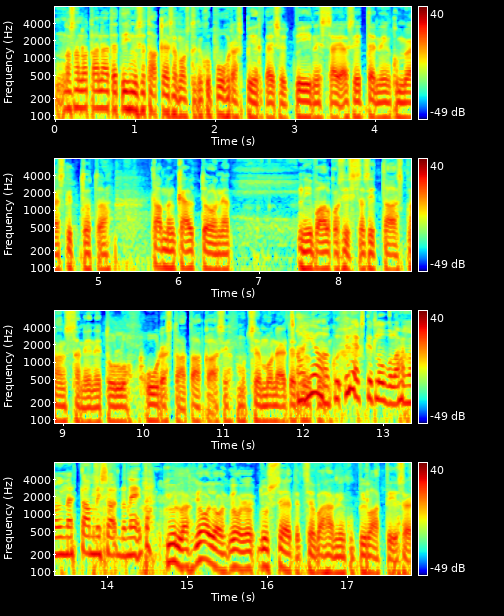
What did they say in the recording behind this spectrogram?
no sanotaan näitä, että ihmiset hakee semmoista niin kuin puhdaspiirteisyyttä viinissä ja sitten niin kuin myöskin tota, tammen käyttö on ja niin valkoisissa sitten taas kanssa, niin ne tullut uudestaan takaisin. Mutta semmoinen, että... Ai joo, kun 90-luvullahan oli näitä tammisardoneita. Kyllä, joo, joo, joo, just se, että se vähän niin kuin pilattiin se,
